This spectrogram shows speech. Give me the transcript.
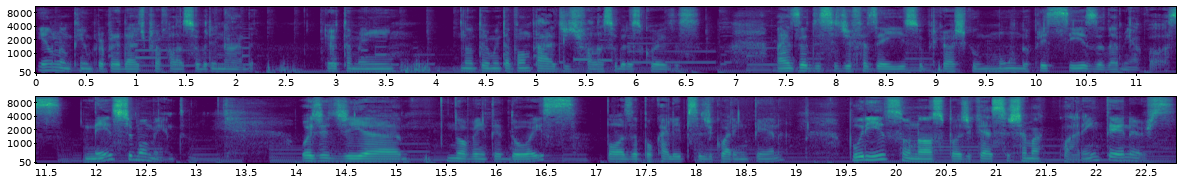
eu não tenho propriedade para falar sobre nada eu também não tenho muita vontade de falar sobre as coisas. Mas eu decidi fazer isso porque eu acho que o mundo precisa da minha voz. Neste momento. Hoje é dia 92, pós-apocalipse de quarentena. Por isso o nosso podcast se chama Quarenteners.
